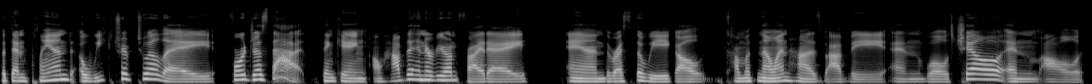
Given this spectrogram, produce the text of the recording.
But then planned a week trip to LA for just that, thinking I'll have the interview on Friday and the rest of the week I'll come with Noah and Hus, Avi, and we'll chill and I'll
